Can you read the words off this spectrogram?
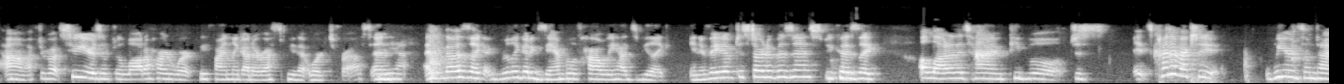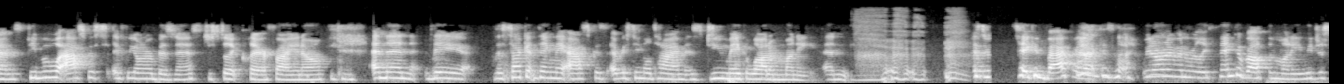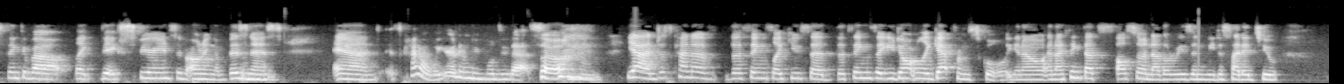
um, after about two years, after a lot of hard work, we finally got a recipe that worked for us. And Yeah. I think that was like a really good example of how we had to be like innovative to start a business because like a lot of the time people just it's kind of actually weird sometimes. People will ask us if we own our business just to like clarify, you know. Mhm. And then they the second thing they ask us every single time is do you make a lot of money? And it's taken back by that because we don't even really think about the money. We just think about like the experience of owning a business. And it's kind of weird when people do that. So Mhm. yeah, and just kind of the things like you said, the things that you don't really get from school, you know. And I think that's also another reason we decided to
